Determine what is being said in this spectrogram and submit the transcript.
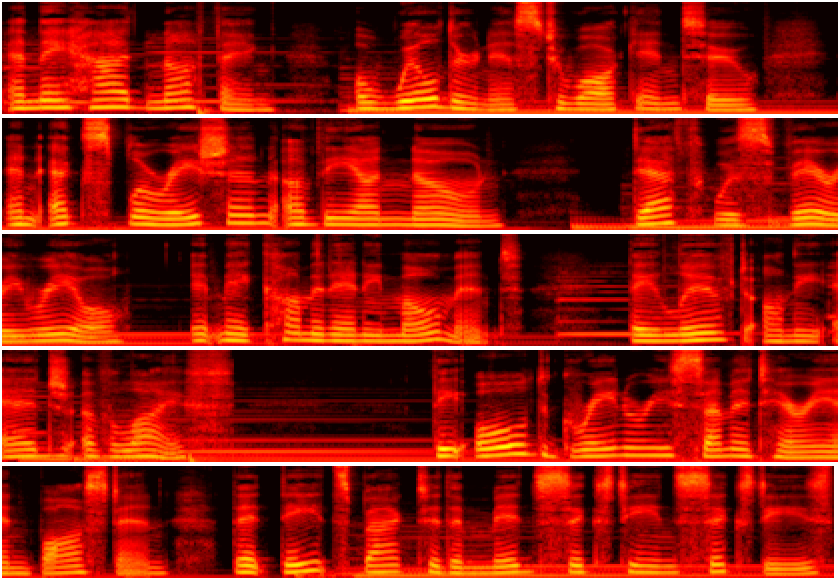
and they had nothing a wilderness to walk into, an exploration of the unknown. Death was very real. It may come at any moment. They lived on the edge of life. The old Granary Cemetery in Boston, that dates back to the mid 1660s,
